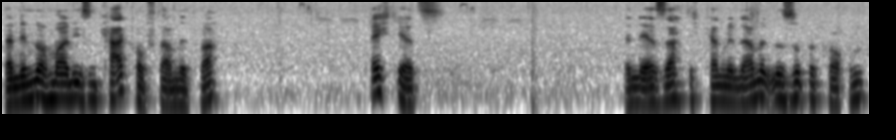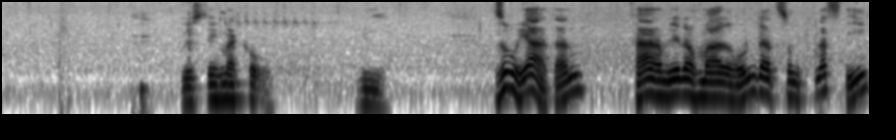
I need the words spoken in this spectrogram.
Dann nimm doch mal diesen Karkopf damit, wa? Echt jetzt? Wenn der sagt, ich kann mir damit eine Suppe kochen, müsste ich mal gucken. Wie? So, ja, dann fahren wir noch mal runter zum Knasti.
